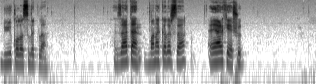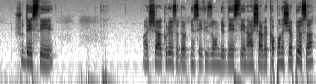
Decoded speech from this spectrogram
büyük olasılıkla. Zaten bana kalırsa eğer ki şu şu desteği aşağı kırıyorsa 4811 desteğini aşağı ve kapanış yapıyorsa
